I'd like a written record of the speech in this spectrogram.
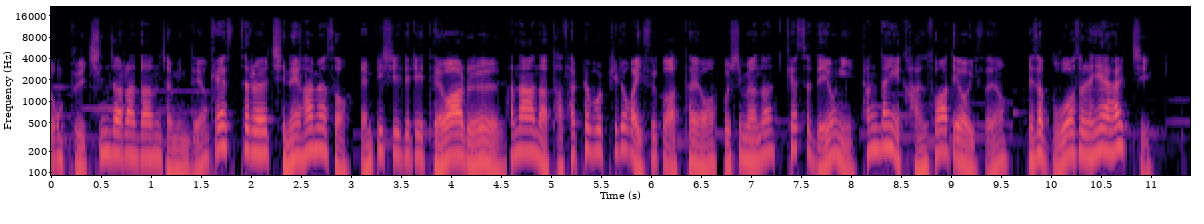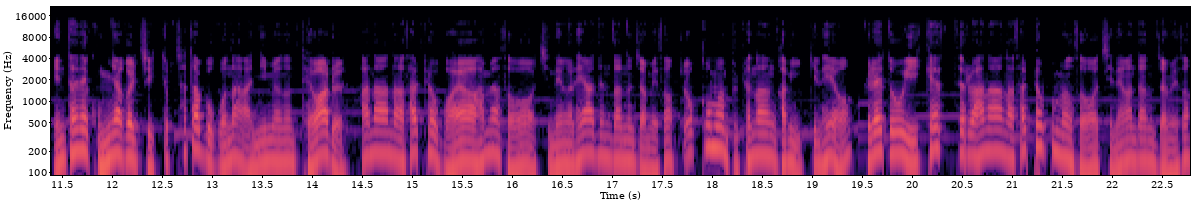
조금 불친절하다는 점인데요. 퀘스트를 진행하면서 NPC들이 대화를 하나하나 다 살펴볼 필요가 있을 것 같아요. 보시면은 퀘스트 내용이 상당히 간소화되어 있어요. 그래서 무엇을 해야 할지 인터넷 공략을 직접 찾아보거나 아니면은 대화를 하나하나 살펴봐야 하면서 진행을 해야 된다는 점에서 조금은 불편한 감이 있긴 해요. 그래도 이 퀘스트를 하나하나 살펴보면서 진행한다는 점에서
